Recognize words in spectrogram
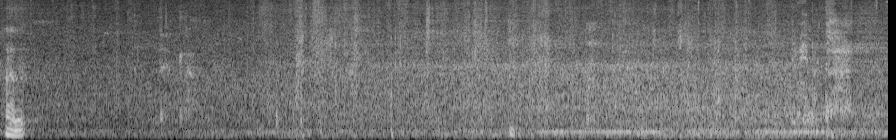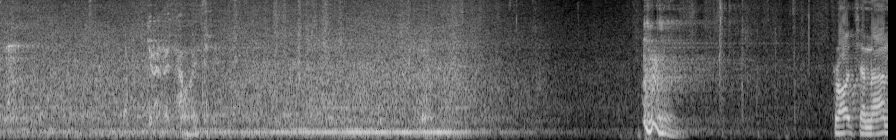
ท่านมันขาดช่วยระยะไว้ที เพ ราะฉะนั้น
